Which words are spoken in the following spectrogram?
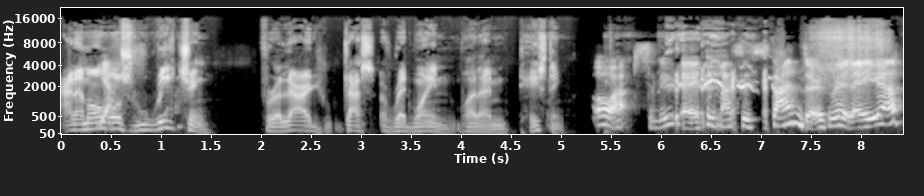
and I'm almost yes. reaching for a large glass of red wine while I'm tasting. Oh, absolutely. I think that's his standard, really. Yeah.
